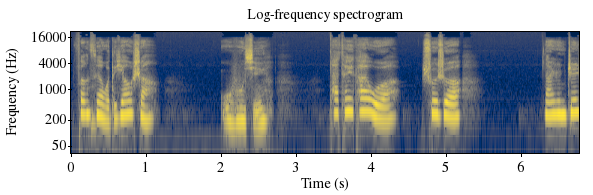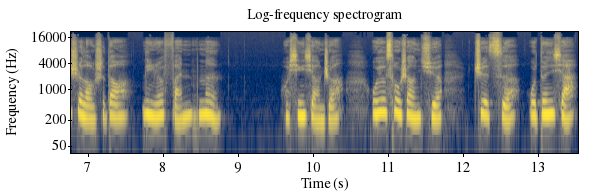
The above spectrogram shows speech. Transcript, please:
放在我的腰上。我不行。他推开我说着：“男人真是老实到令人烦闷。”我心想着，我又凑上去。这次我蹲下，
